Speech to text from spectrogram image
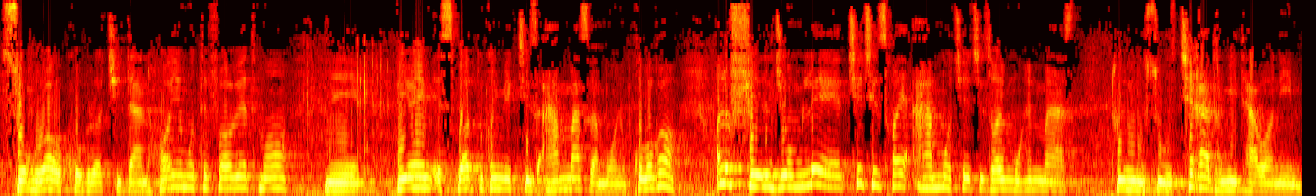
صغرا و کبرا چیدن های متفاوت ما بیایم اثبات بکنیم یک چیز اهم است و مهم. خب آقا حالا فل جمله چه چیزهای اهم و چه چیزهای مهم است تو نصوص؟ چقدر می‌توانیم؟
